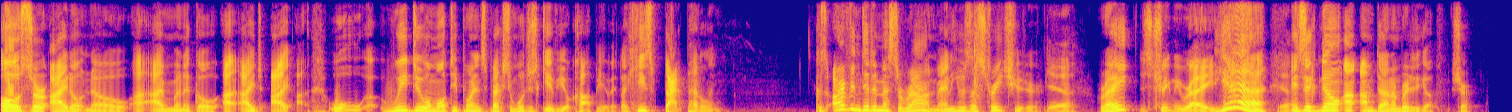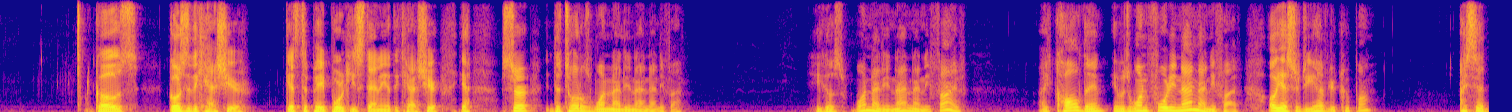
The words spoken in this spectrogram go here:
Oh, sir, I don't know. I, I'm gonna go. I, I, I, I- w- we do a multi-point inspection. We'll just give you a copy of it. Like he's backpedaling, because Arvin didn't mess around, man. He was a straight shooter, Yeah. right? Just treat me right. Yeah. Yeah. And it's like, no, I, I'm done. I'm ready to go. Sure. Goes, goes to the cashier, gets the paperwork. He's standing at the cashier. Yeah, sir, the total's one ninety nine ninety five. He goes, one ninety nine ninety five. I called in. It was one forty nine ninety five. Oh yes, sir. Do you have your coupon? I said,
